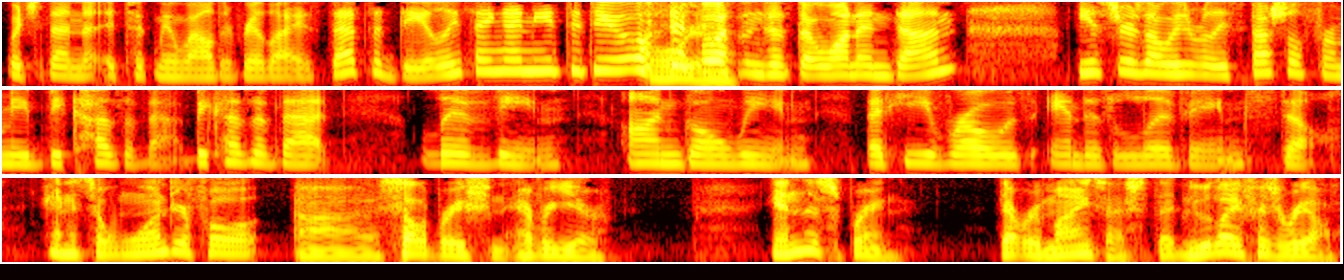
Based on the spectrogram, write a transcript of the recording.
which then it took me a while to realize that's a daily thing I need to do. Oh, yeah. it wasn't just a one and done. Easter is always really special for me because of that, because of that living, ongoing that he rose and is living still. And it's a wonderful uh, celebration every year in the spring that reminds us that new life is real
